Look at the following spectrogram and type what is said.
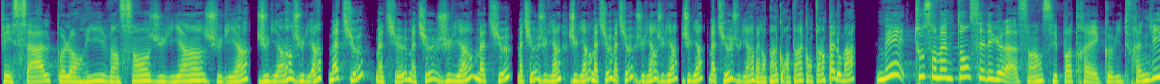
Fessal, Paul-Henri, Vincent, Julien, Julien, Julien, Julien, Mathieu, Mathieu, Mathieu, Julien, Mathieu, Mathieu, Julien, Julien, Mathieu, Mathieu, Julien, Julien, Julien, Mathieu, Julien, Valentin, Corentin, Quentin, Paloma. Mais tous en même temps, c'est dégueulasse, hein. c'est pas très Covid-friendly.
